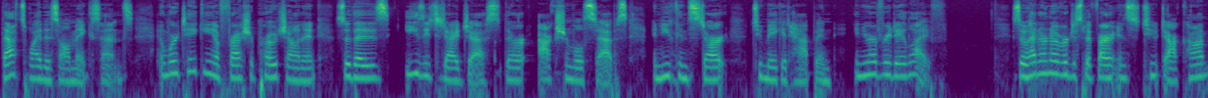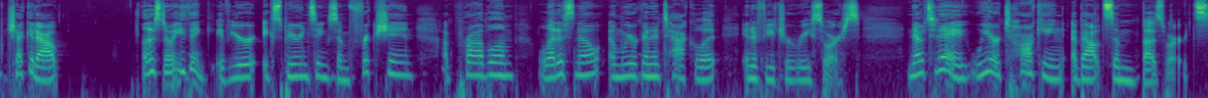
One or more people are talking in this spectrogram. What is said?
That's why this all makes sense. And we're taking a fresh approach on it so that it's easy to digest. There are actionable steps, and you can start to make it happen in your everyday life. So head on over to SpitfireInstitute.com, check it out. Let us know what you think. If you're experiencing some friction, a problem, let us know, and we're going to tackle it in a future resource. Now, today we are talking about some buzzwords.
